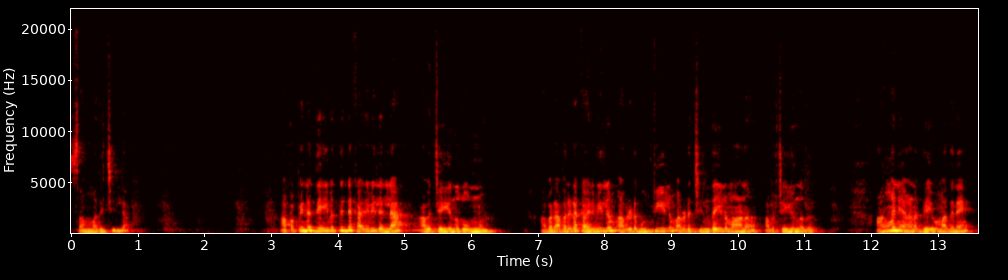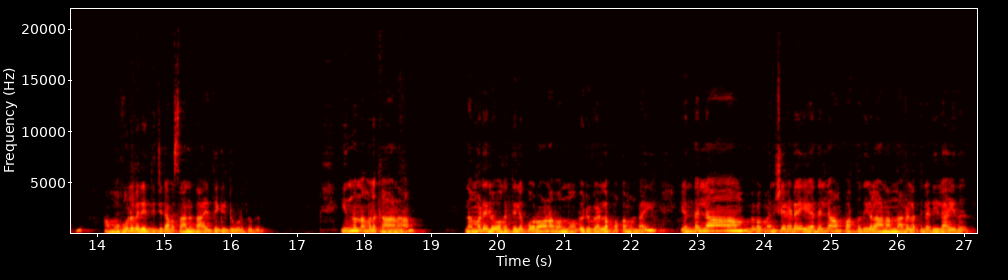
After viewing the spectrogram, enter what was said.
സമ്മതിച്ചില്ല. അപ്പം പിന്നെ ദൈവത്തിന്റെ കഴിവിലല്ല അവർ ചെയ്യുന്നതൊന്നും. അവർ അവരുടെ കഴിവിലും അവരുടെ ബുദ്ധിയിലും അവരുടെ ചിന്തയിലുമാണ് അവർ ചെയ്യുന്നത്. അങ്ങനെയാണ് ദൈവം അതിനെ ആ മുകളിൽ വരെ എത്തിച്ചിട്ട് അവസാനം താഴത്തേക്ക് ഇട്ട് കൊടുത്തത് ഇന്ന് നമ്മൾ കാണാം നമ്മുടെ ലോകത്തിൽ കൊറോണ വന്നു ഒരു വെള്ളപ്പൊക്കമുണ്ടായി. എന്തെല്ലാം മനുഷ്യരുടെ ഏതെല്ലാം പദ്ധതികളാണ് അന്ന് ആ വെള്ളത്തിന്റെ അടിയിലായത്?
